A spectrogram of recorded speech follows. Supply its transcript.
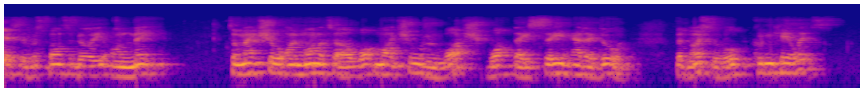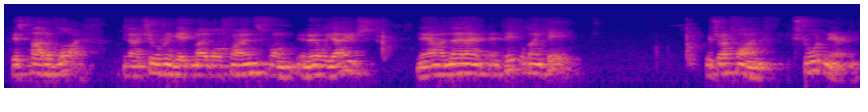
it's a responsibility on me to make sure I monitor what my children watch, what they see, and how they do it. But most of all, couldn't care less. It's part of life. You know, children get mobile phones from an early age now, and they don't, and people don't care, which I find extraordinary.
